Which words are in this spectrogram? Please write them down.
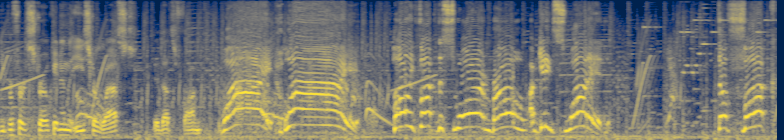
You prefer stroking in the east or west? Dude, that's fun. Why? Why? Holy fuck, the swarm, bro! I'm getting swatted! The fuck?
